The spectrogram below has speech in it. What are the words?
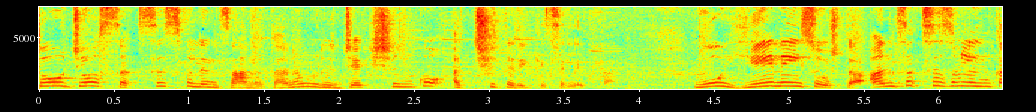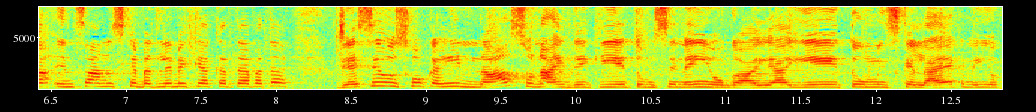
तो जो सक्सेसफुल इंसान होता है ना, वो रिजेक्शन को अच्छे तरीके से लेता है। वो ये नहीं सोचता। अनसक्सेसफुल इंसान उसके बदले में क्या करता है पता है? जैसे उसको कहीं ना सुनाई दे कि ये तुमसे नहीं होगा या ये तुम इसके लायक नहीं हो,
